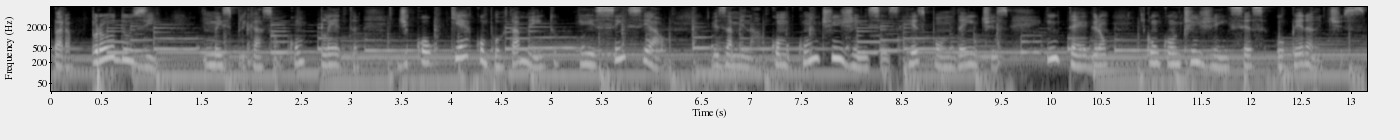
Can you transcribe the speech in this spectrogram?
para produzir uma explicação completa de qualquer comportamento, é essencial examinar como contingências respondentes integram com contingências operantes.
